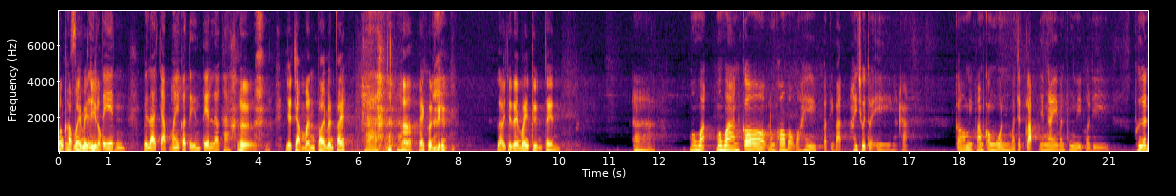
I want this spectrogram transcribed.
บังคับไว้ไม่ดีหรอกตื่นเต้น เวลาจับไม้ก็ตื่นเต้นแล้วค่ะ เออ อย่าจำมันปล่อยมันไปค่ะอะให้คนอื่น เราจะได้ไม่ตื่นเต้นอ่าเมื่อวานเมื่อวานก็หลวงพ่อบอกว่าให้ปฏิบัติให้ช่วยตัวเองนะคะก็มีความกังวลว่าจะกลับยังไงวันพรุ่งนี้พอดี เพื่อน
